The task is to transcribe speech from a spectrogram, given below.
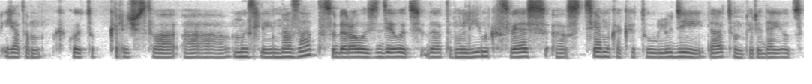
я там какое-то количество а, мыслей назад собиралась сделать, да, там линк, связь э, с тем, как это у людей, да, там передается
